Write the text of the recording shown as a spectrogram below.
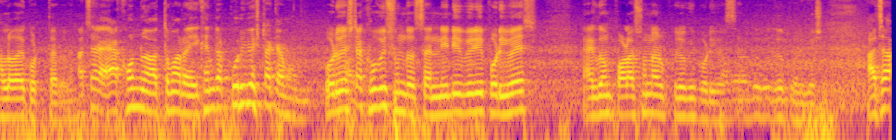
ভালোভাবে করতে পারবেন। আচ্ছা এখন তোমার এখানকার পরিবেশটা কেমন? পরিবেশটা খুবই সুন্দর স্যার নিরিবিলি পরিবেশ একদম পড়াশোনার উপযোগী পরিবেশ। পরিবেশ। আচ্ছা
